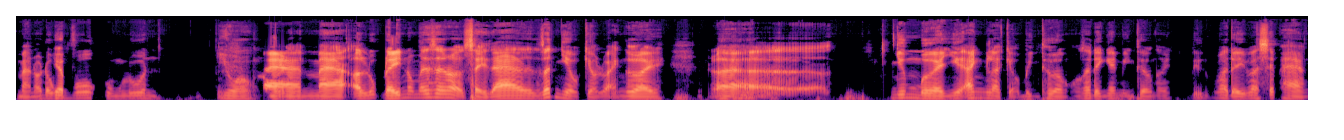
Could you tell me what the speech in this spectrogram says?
mà nó Yep. đông vô cùng luôn. Wow. Mà mà ở lúc đấy nó mới là xảy ra rất nhiều kiểu loại người, Ừm hứm. là như 10 như anh là, kiểu, bình thường, gia đình anh bình thường thôi, đứng vào đấy và xếp hàng.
